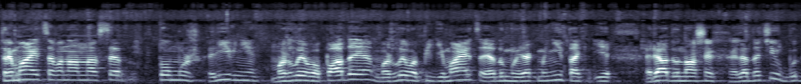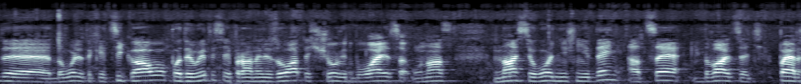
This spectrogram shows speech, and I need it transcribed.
тримається вона на все тому ж рівні? Можливо, падає, можливо, підіймається. Я думаю, як мені, так і ряду наших глядачів буде доволі таки цікаво подивитися і проаналізувати, що відбувається у нас на сьогоднішній день, а це 21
